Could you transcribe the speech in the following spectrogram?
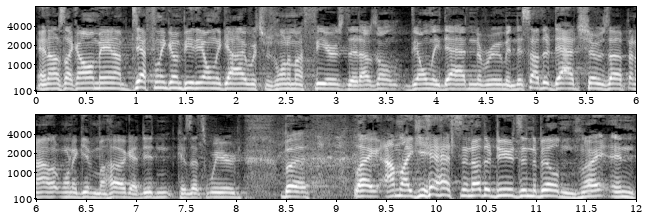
and I was like, oh man, I'm definitely going to be the only guy, which was one of my fears that I was the only dad in the room. And this other dad shows up, and I want to give him a hug. I didn't because that's weird. But like I'm like, yes, and other dudes in the building, right? And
